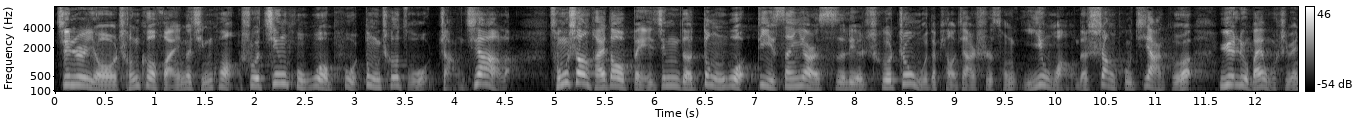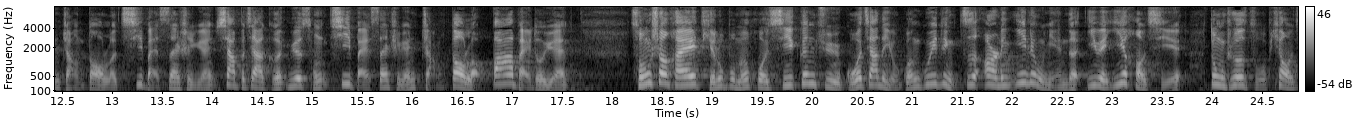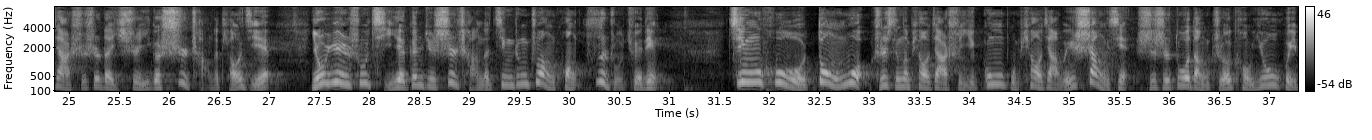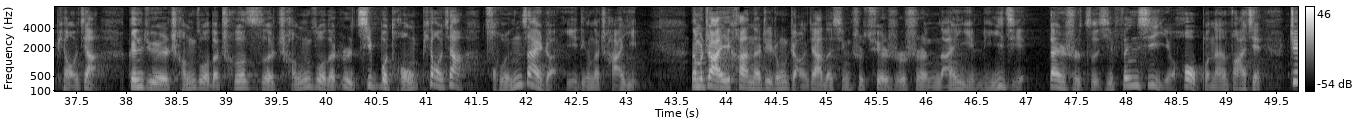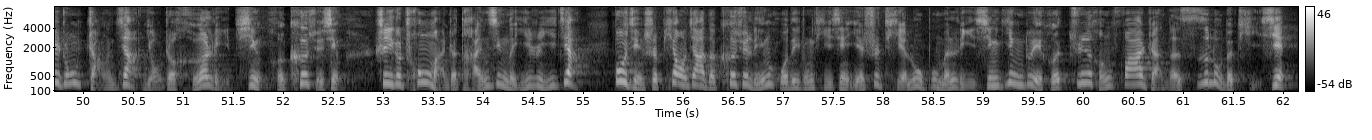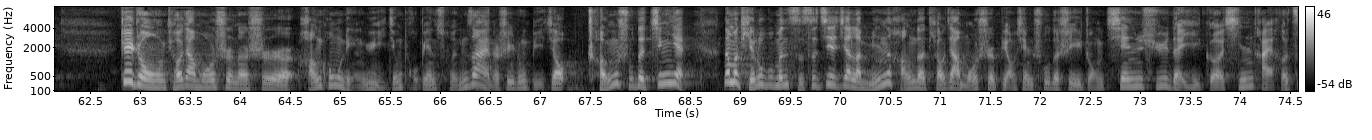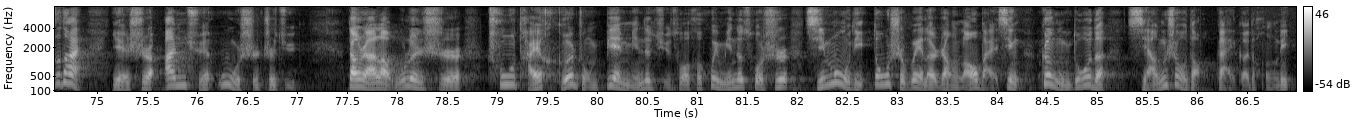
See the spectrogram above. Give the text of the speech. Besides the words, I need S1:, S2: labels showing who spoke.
S1: 近日有乘客反映个情况，说京沪卧铺动车组涨价了。从上海到北京的动卧 D 三一二四列车，周五的票价是从以往的上铺价格约六百五十元涨到了七百三十元，下铺价格约从七百三十元涨到了八百多元。从上海铁路部门获悉，根据国家的有关规定，自二零一六年的一月一号起，动车组票价实施的是一个市场的调节，由运输企业根据市场的竞争状况自主确定。京沪动卧执行的票价是以公布票价为上限，实施多档折扣优惠票价。根据乘坐的车次、乘坐的日期不同，票价存在着一定的差异。那么乍一看呢，这种涨价的形式确实是难以理解。但是仔细分析以后，不难发现，这种涨价有着合理性和科学性，是一个充满着弹性的一日一价。不仅是票价的科学灵活的一种体现，也是铁路部门理性应对和均衡发展的思路的体现。这种调价模式呢，是航空领域已经普遍存在的，是一种比较成熟的经验。那么，铁路部门此次借鉴了民航的调价模式，表现出的是一种谦虚的一个心态和姿态，也是安全务实之举。当然了，无论是出台何种便民的举措和惠民的措施，其目的都是为了让老百姓更多的享受到改革的红利。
